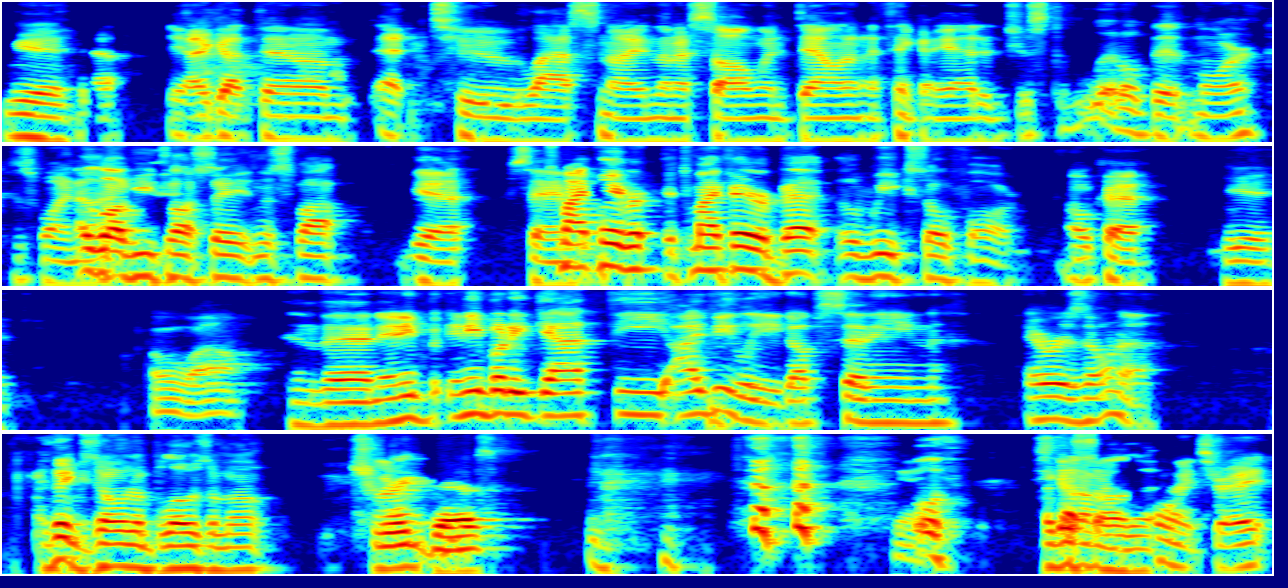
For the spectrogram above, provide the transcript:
Yeah, Yeah, I got them at two last night, and then I saw it went down, and I think I added just a little bit more because why not? I love Utah State in this spot. Yeah, same. It's my favorite. It's my favorite bet of the week so far. okay. Yeah, Oh wow. And then any anybody got the Ivy League upsetting Arizona? I think Zona blows them out. Trig does. well, I he's got just them saw that. points, right?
